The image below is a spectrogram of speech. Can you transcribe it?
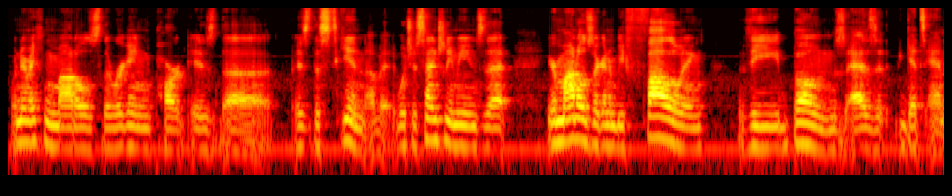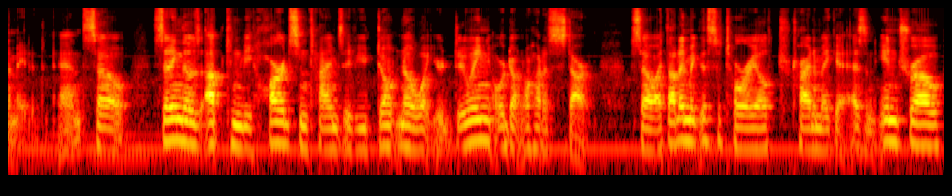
when you're making models the rigging part is the is the skin of it which essentially means that your models are going to be following the bones as it gets animated and so setting those up can be hard sometimes if you don't know what you're doing or don't know how to start. So I thought I'd make this tutorial to try to make it as an intro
